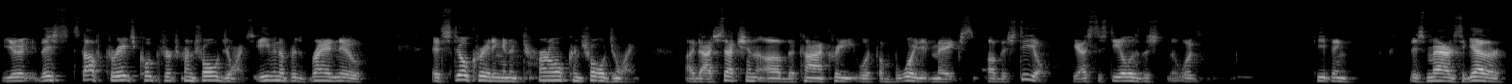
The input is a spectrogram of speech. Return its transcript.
Your, this stuff creates control joints. Even if it's brand new, it's still creating an internal control joint, a dissection of the concrete with the void it makes of the steel. Yes, the steel is the, what's keeping this marriage together,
